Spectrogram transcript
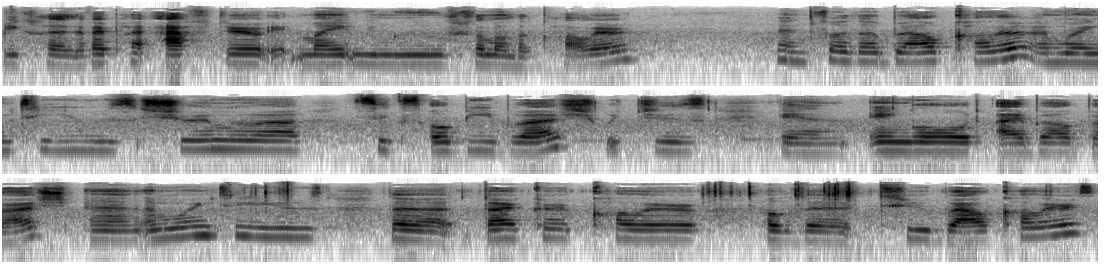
because if I put after it might remove some of the color. And for the brow color, I'm going to use Shu Uemura 6OB brush, which is an angled eyebrow brush. And I'm going to use the darker color of the two brow colors.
